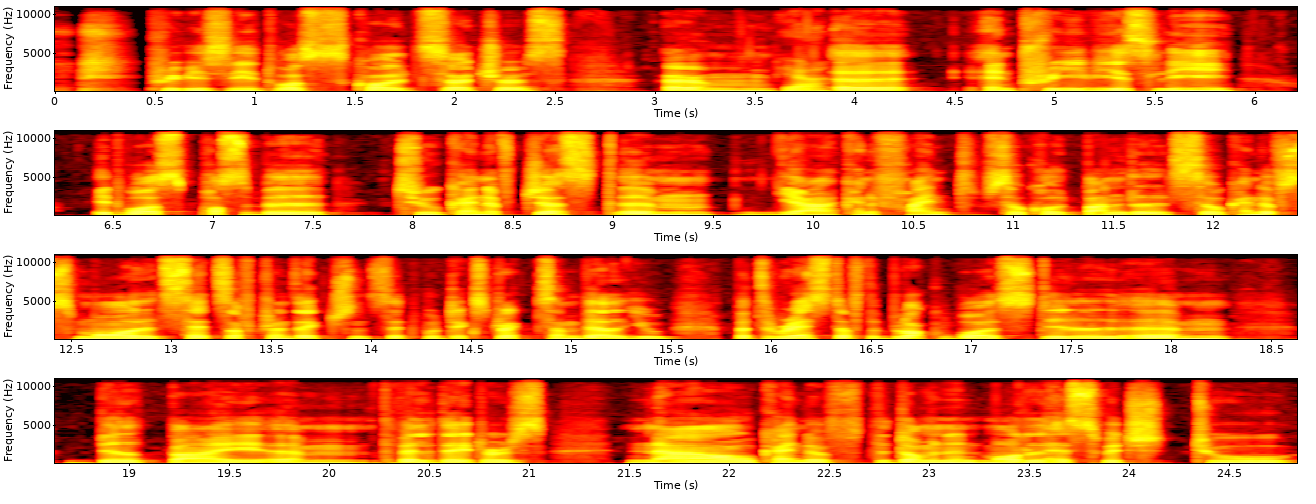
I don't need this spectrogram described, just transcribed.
previously, it was called searchers. Um, yeah, uh, and previously, it was possible to kind of just um, yeah kind of find so-called bundles so kind of small sets of transactions that would extract some value. But the rest of the block was still um, built by um, the validators. Now kind of the dominant model has switched to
